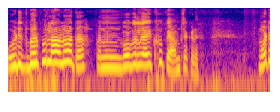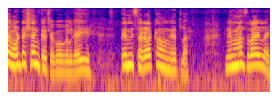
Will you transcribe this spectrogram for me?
उडीत भरपूर लावलं होतं पण गोगलगाई खूप आहे आमच्याकडं. मोठ्या मोठ्या शंकाच्या गोगलगाई आहे. त्यांनी सगळा खाऊन घेतला. निम्माच राहिलाय.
